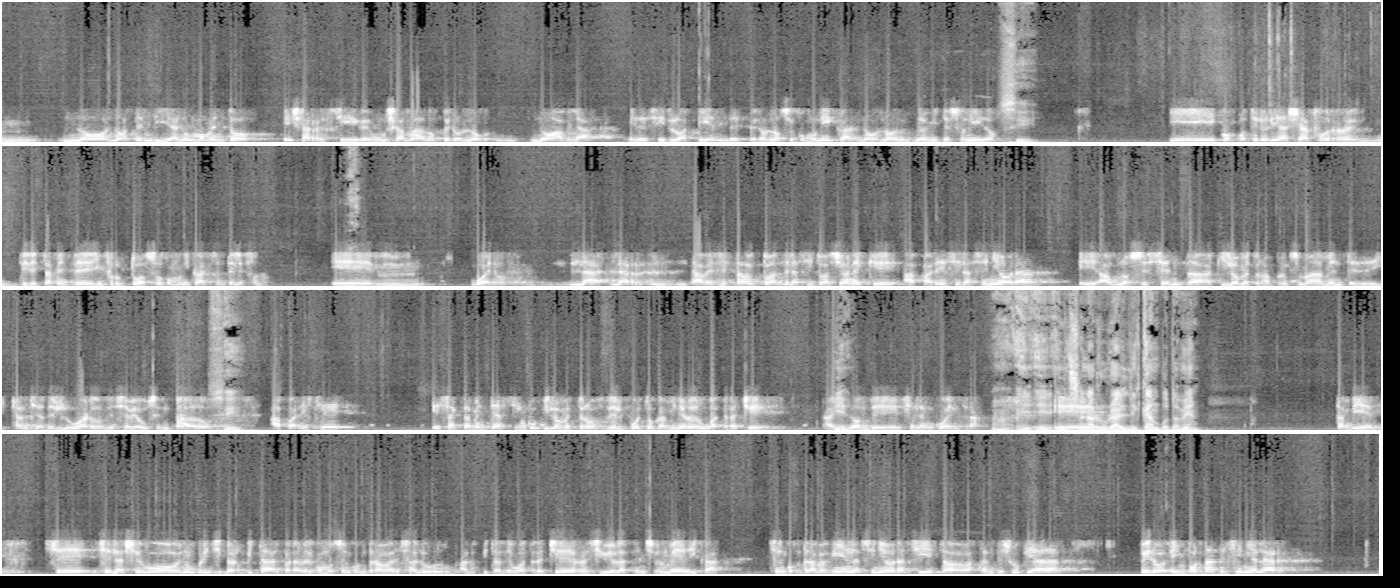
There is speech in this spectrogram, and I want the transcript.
no, no atendía. En un momento ella recibe un llamado, pero no, no habla, es decir, lo atiende, pero no se comunica, no, no, no emite sonido. Sí. Y con posterioridad ya fue directamente infructuoso comunicarse el teléfono. Eh, bueno, la, a ver, el estado actual de la situación es que aparece la señora eh, a unos 60 kilómetros aproximadamente de distancia del lugar donde se había ausentado, aparece exactamente a 5 kilómetros del puesto caminero de Guatraché. Ahí es donde se la encuentra. ¿En, zona eh, rural del campo también? También. Se, se, la llevó en un principio al hospital para ver cómo se encontraba de salud, al hospital de Guatraché, recibió la atención médica. se encontraba bien la señora, sí estaba bastante choqueada, pero es importante señalar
